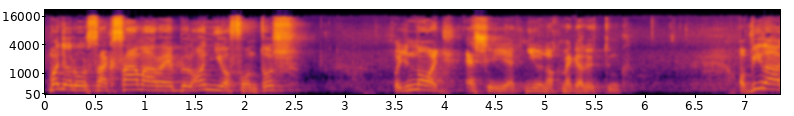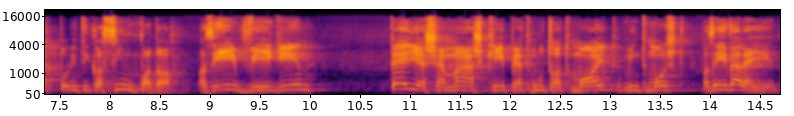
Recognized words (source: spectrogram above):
Magyarország számára ebből annyi a fontos, hogy nagy esélyek nyílnak meg előttünk. A világpolitika színpada az év végén teljesen más képet mutat majd, mint most az év elején.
